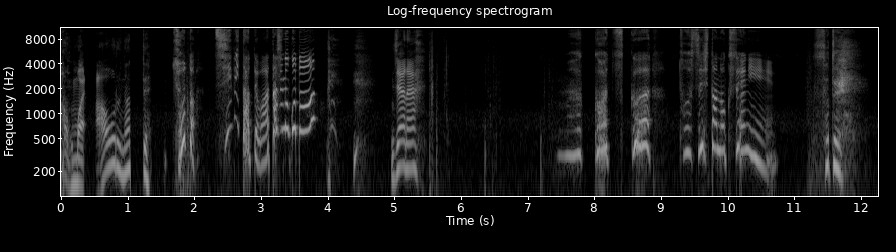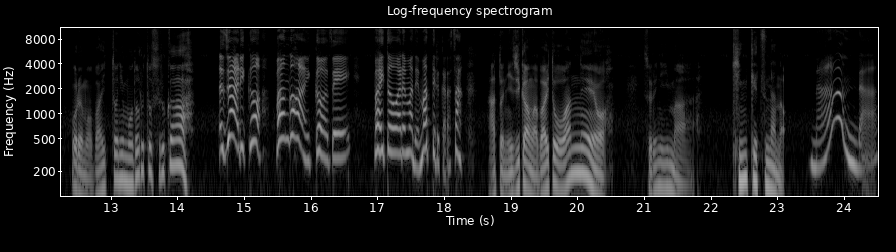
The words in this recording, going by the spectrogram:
あお前煽るなって。ちょっとチビタって私のこじゃあな。とムカつく。年下のくせに。さて俺もバイトに戻るとするか。じゃあリコ晩ご飯行こうぜ。バイト終わるまで待ってるからさ。あと2時間はバイト終わんねえよ。それに今金欠なの。なんだ。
